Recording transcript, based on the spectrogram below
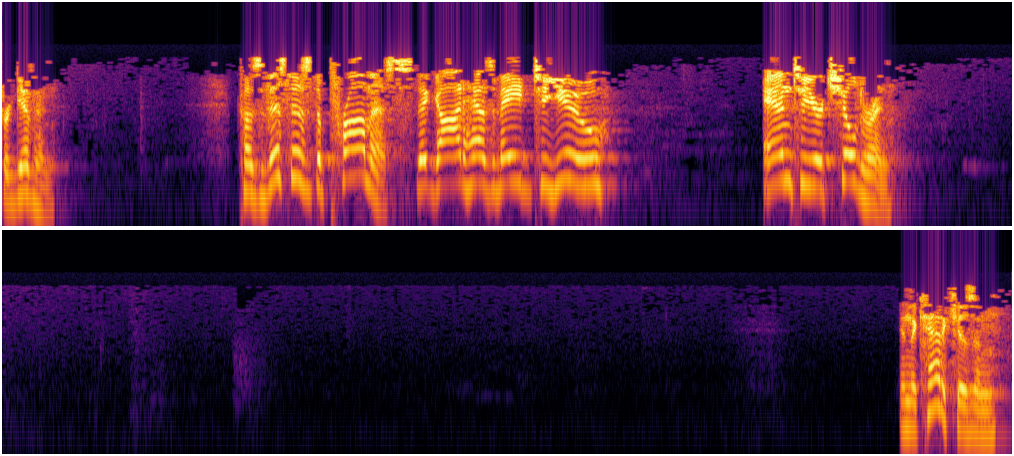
forgiven. Because this is the promise that God has made to you and to your children. In the Catechism,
